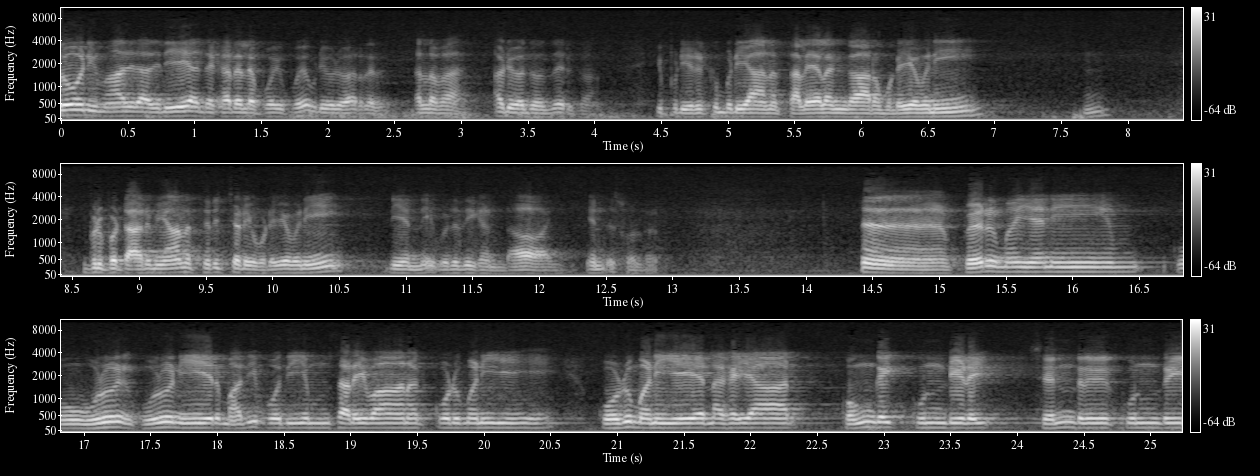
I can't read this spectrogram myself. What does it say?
தோணி மாதிரி அதுலயே அந்த கடல்ல போய் போய் இப்படி இப்படி வர்றது. அல்லவா? அப்படி வந்து வந்து இருக்கும் இப்படி இருக்கும்படியான தலையலங்காரம் உடையவனி. இப்படிப்பட்ட அருமையான திருச்சடை உடையவனி நீ என்னை விடுதி கண்டாய் என்று சொல்ற பெருமையனே உரு குறுநீர் மதிபொதியும் தலைவான கொடுமணியே. கொடுமணியே நகையார் கொங்கை குன்றிடை சென்று குன்றி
